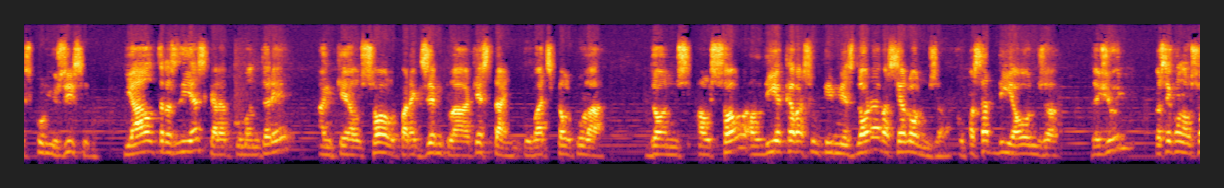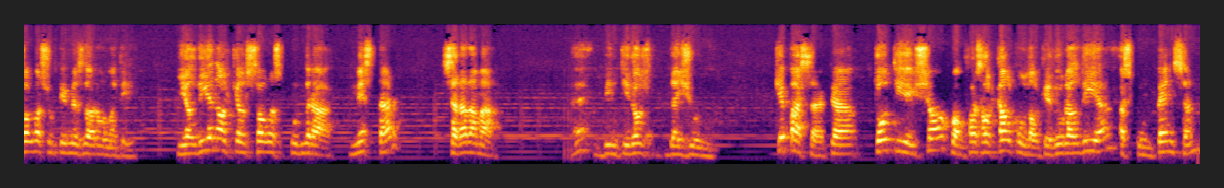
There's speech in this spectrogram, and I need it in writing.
És curiosíssim. Hi ha altres dies, que ara et comentaré, en què el Sol, per exemple, aquest any, ho vaig calcular, doncs el Sol, el dia que va sortir més d'hora va ser l'11. El passat dia 11 de juny va ser quan el Sol va sortir més d'hora al matí. I el dia en el que el Sol es pondrà més tard serà demà, eh? 22 de juny. Què passa? Que tot i això, quan fas el càlcul del que dura el dia, es compensen,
